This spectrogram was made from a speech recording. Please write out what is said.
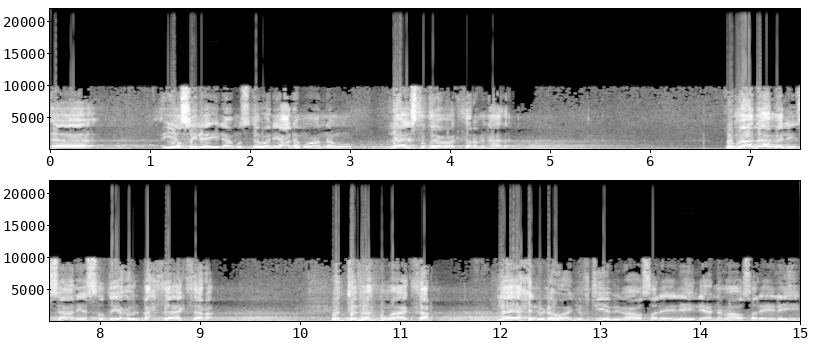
آه، يصل إلى مستوى يعلم أنه لا يستطيع أكثر من هذا. وما دام الإنسان يستطيع البحث أكثر والتفهم أكثر لا يحل له أن يفتي بما وصل إليه لأن ما وصل إليه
